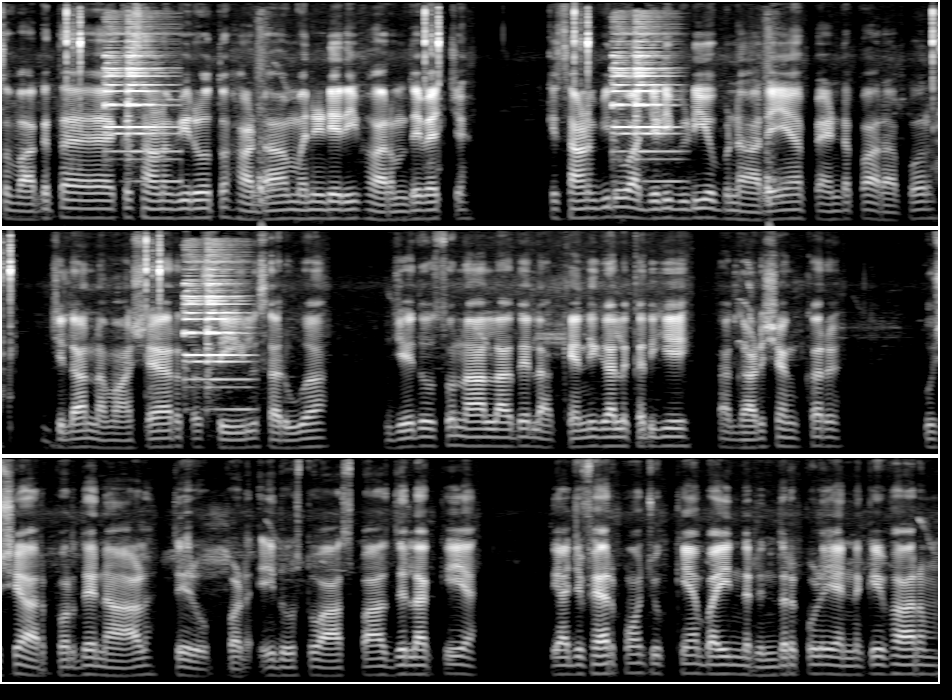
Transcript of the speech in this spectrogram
ਸਵਾਗਤ ਹੈ ਕਿਸਾਨ ਵੀਰੋ ਤੁਹਾਡਾ ਮਨੀ ਡੇਰੀ ਫਾਰਮ ਦੇ ਵਿੱਚ। ਕਿਸਾਨ ਵੀਰੋ, ਅੱਜ ਜਿਹੜੀ ਵੀਡੀਓ ਬਣਾ ਰਹੇ ਆ ਪਿੰਡ ਭਾਰਾਪੁਰ, ਜ਼ਿਲ੍ਹਾ ਨਵਾਂਸ਼ਹਿਰ ਤਹਿਸੀਲ ਸਰੂਆ। ਜੇ ਦੋਸਤੋ ਨਾਲ ਲੱਗਦੇ ਇਲਾਕਿਆਂ ਦੀ ਗੱਲ ਕਰੀਏ ਤਾਂ ਗੜ੍ਹ ਸ਼ੰਕਰ ਹੁਸ਼ਿਆਰਪੁਰ ਦੇ ਨਾਲ ਤੇ ਰੋਪੜ। ਇਹ ਦੋਸਤੋ ਆਸ-ਪਾਸ ਦੇ ਇਲਾਕੇ ਆ। ਤੇ ਅੱਜ ਫੇਰ ਪਹੁੰਚ ਚੁੱਕੇ ਆ ਬਾਈ ਨਰਿੰਦਰ ਕੋਲੇ ਐਨਕੇ ਫਾਰਮ।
